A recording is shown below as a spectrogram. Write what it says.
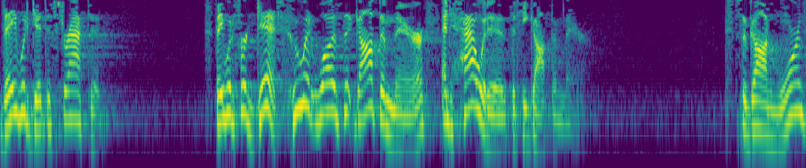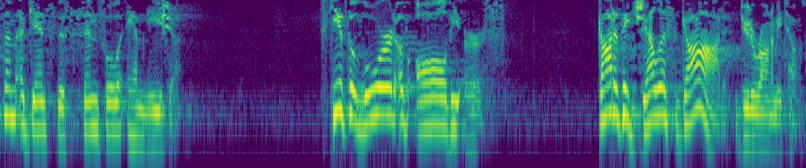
They would get distracted. They would forget who it was that got them there and how it is that He got them there. So God warns them against this sinful amnesia. He is the Lord of all the earth. God is a jealous God, Deuteronomy tells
